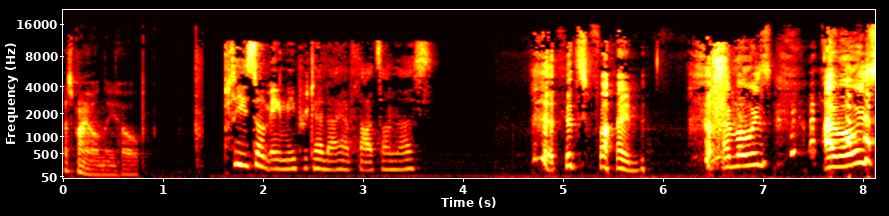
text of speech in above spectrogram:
That's my only hope. Please don't make me pretend I have thoughts on this. it's fine. I'm always, I'm always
